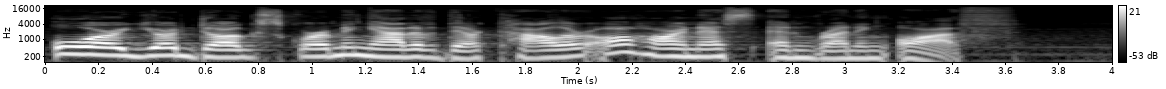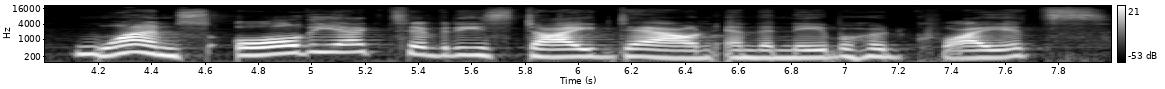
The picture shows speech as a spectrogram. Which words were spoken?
or your dog squirming out of their collar or harness and running off. Once all the activities die down and the neighborhood quiets,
